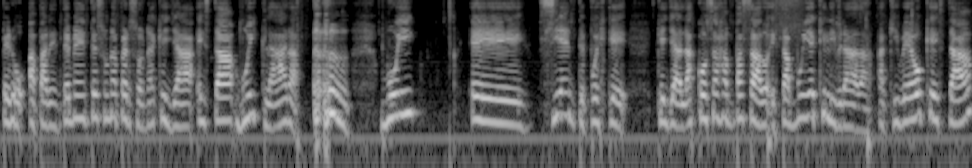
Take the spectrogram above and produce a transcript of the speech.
Pero aparentemente es una persona que ya está muy clara, muy eh, siente pues que, que ya las cosas han pasado, está muy equilibrada. Aquí veo que está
